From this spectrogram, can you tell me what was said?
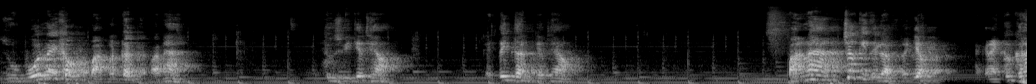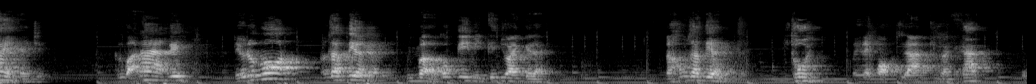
Dù muốn hay không, bạn vẫn cần phải bán hàng. Tư duy tiếp theo, cái tinh thần tiếp theo bán hàng trước khi thành lập doanh nghiệp. Cái này cực hay, các anh chị. Cứ bán hàng đi. Nếu nó ngon, nó ra tiền, mình mở công ty mình kinh doanh cái này. Nó không ra tiền, thì thôi, mình lại bỏ dự án kinh doanh cái khác. Cho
